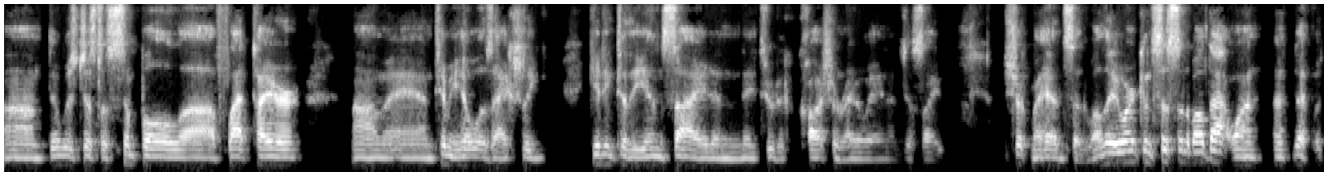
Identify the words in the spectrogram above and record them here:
Um, there was just a simple uh, flat tire, um, and Timmy Hill was actually getting to the inside, and they threw the caution right away, and it just like shook my head and said, "Well, they weren't consistent about that one." that, was,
